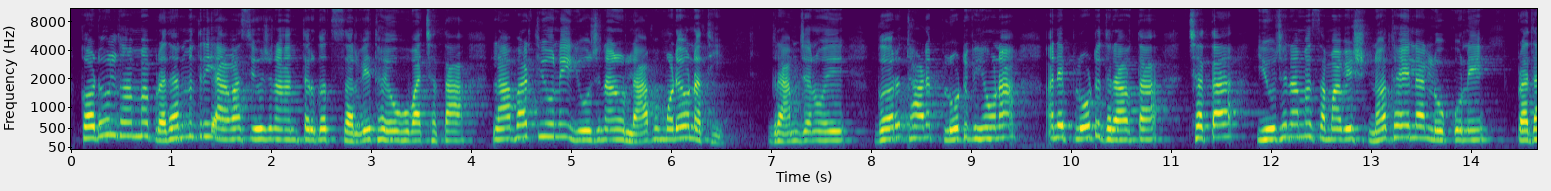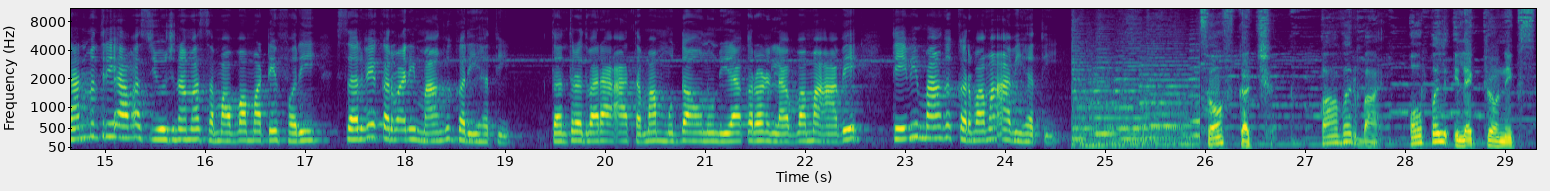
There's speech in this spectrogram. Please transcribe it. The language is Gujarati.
કડોલ ગામમાં પ્રધાનમંત્રી આવાસ યોજના અંતર્ગત સર્વે થયો હોવા છતાં લાભાર્થીઓને યોજનાનો લાભ મળ્યો નથી. ગ્રામજનોએ ઘરથાળ પ્લોટ વિહોણા અને પ્લોટ ધરાવતા છતાં યોજનામાં સમાવેશ ન થયેલા લોકોને પ્રધાનમંત્રી આવાસ યોજનામાં સમાવવા માટે ફરી સર્વે કરવાની માંગ કરી હતી. તંત્ર દ્વારા આ તમામ મુદ્દાઓનું નિરાકરણ લાવવામાં આવે તેવી માંગ કરવામાં આવી હતી. સોફ Kutch, power by Opal electronics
